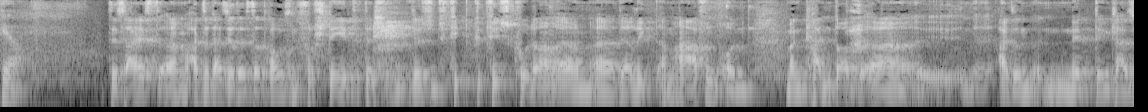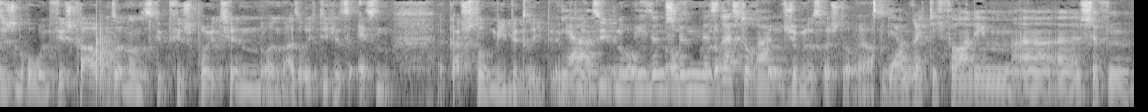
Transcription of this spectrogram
Ja. Das heißt, ähm, also dass ihr das da draußen versteht, das ist ein, Fischkutter, ähm, äh, der liegt am Hafen und man kann dort äh, also nicht den klassischen rohen Fisch kaufen, sondern es gibt Fischbrötchen und also richtiges Essen, Gastronomiebetrieb im ja, Prinzip nur wie auf, so ein schwimmendes Restaurant. Schwimmendes Restaurant. Ja. Wir haben richtig vor dem äh, Schiffen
